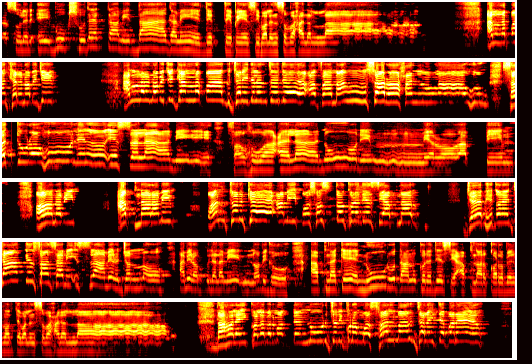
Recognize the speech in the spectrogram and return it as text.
রাসূলের এই বুক সোজা একটা আমি দাগ আমি দেখতে পেয়েছি, বলেন সুবহানাল্লাহ। আল্লাহ পাকের নবীজি, আল্লাহর নবীজিকে আল্লাহ পাক জানিয়ে দিলেন যে আফামান শারাহাল্লাহু সাদরুহু লিল ইসলামি ফাহুয়া আলা নূরিম মির রাব্বিম। ও নবী, আপনার আমি অন্তরকে আমি প্রশস্ত করে দিয়েছি, আপনার যে ভিতরে যা কিছু আছে আমি ইসলামের জন্য, আমি রব্বুল আলামিন, নবী গো, আপনাকে নূর দান করে দিয়েছি আপনার কর্মের মধ্যে বলেন তাহলে এই কলবের মধ্যে নূর যদি কোনো মুসলমান জ্বালাইতে পারে,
